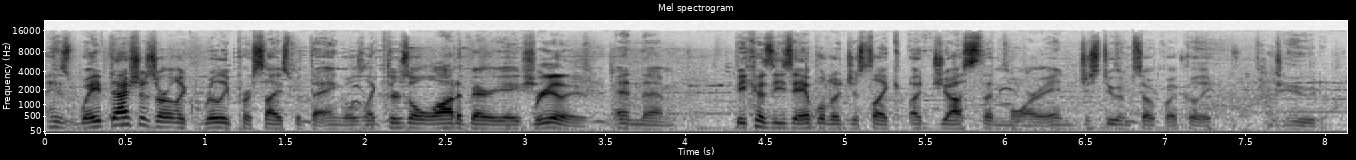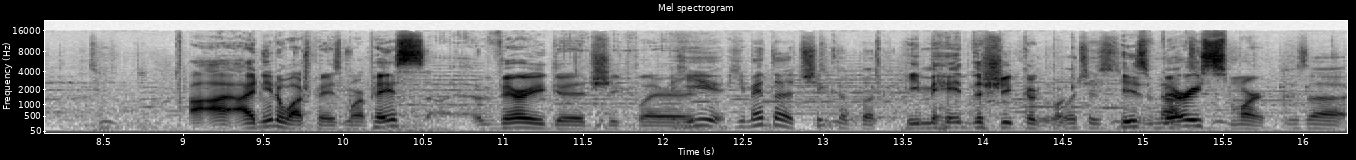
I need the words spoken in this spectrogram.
his wave dashes are like really precise with the angles. Like there's a lot of variation Really? in them because he's able to just like adjust them more and just do them so quickly. dude, I, I need to watch Pace more. Pace, very good Sheik player. He he made the Sheik cookbook. He made the Sheik cookbook, Which is he's nuts. very smart. He's uh,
